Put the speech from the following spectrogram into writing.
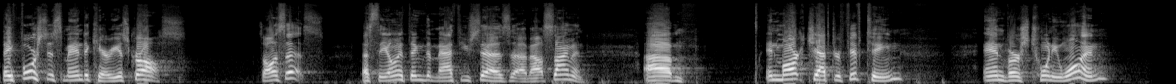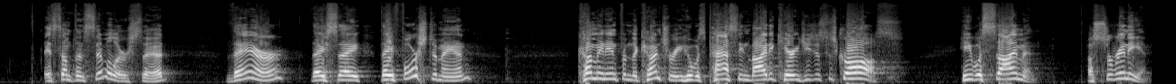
They forced this man to carry his cross. That's all it says. That's the only thing that Matthew says about Simon. Um, in Mark chapter 15 and verse 21, it's something similar said. There, they say, they forced a man coming in from the country who was passing by to carry Jesus' cross. He was Simon, a Cyrenian,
